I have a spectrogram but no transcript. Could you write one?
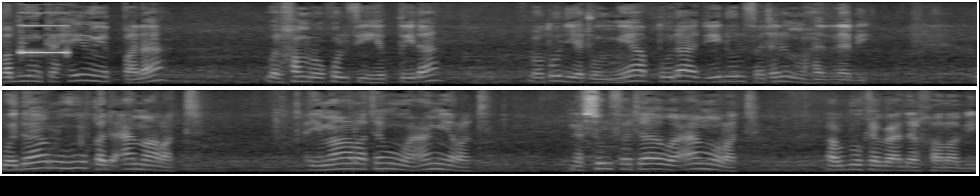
ظبي كحين الطلا والخمر قل فيه الطلا وطلية من الطلا جيد الفتى المهذب. وداره قد عمرت عمارة وعمرت نفس الفتى وعمرت أرضك بعد الخراب.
